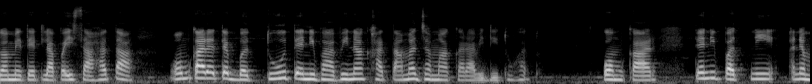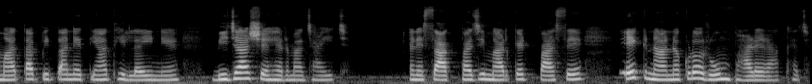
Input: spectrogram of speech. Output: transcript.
ગમે તેટલા પૈસા હતા, ઓમકારે તે બધું તેની ભાભીના ખાતામાં જમા કરાવી દીધું હતું. ઓમકાર તેની પત્ની અને માતા પિતાને ત્યાંથી લઈને બીજા શહેરમાં જાય છે અને શાકભાજી માર્કેટ પાસે એક નાનકડો રૂમ ભાડે રાખે છે.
